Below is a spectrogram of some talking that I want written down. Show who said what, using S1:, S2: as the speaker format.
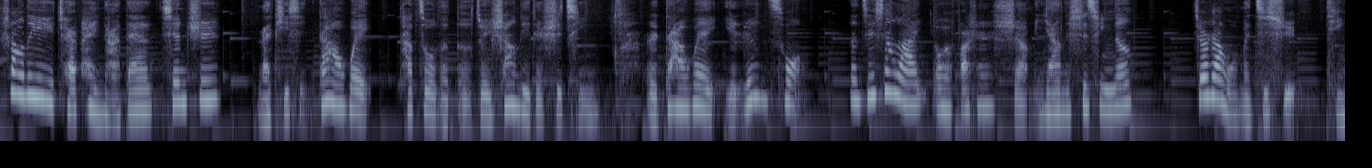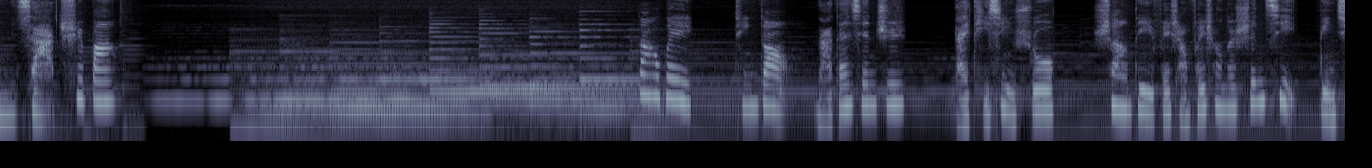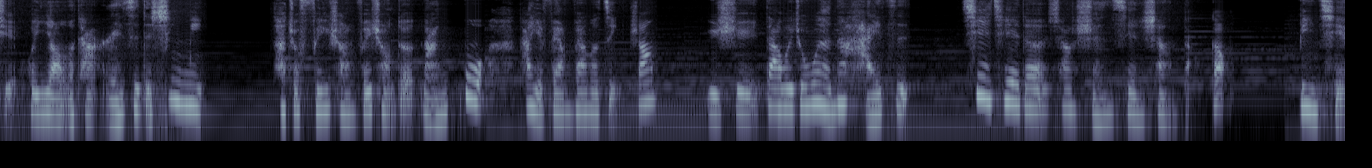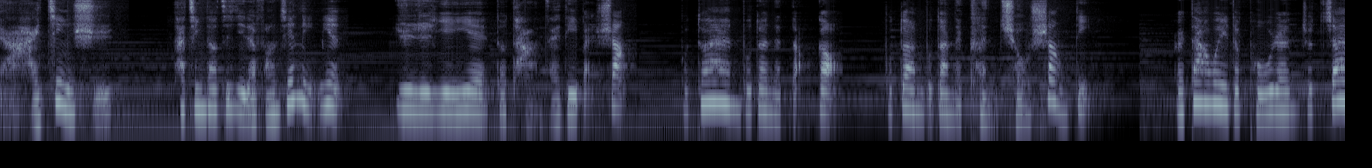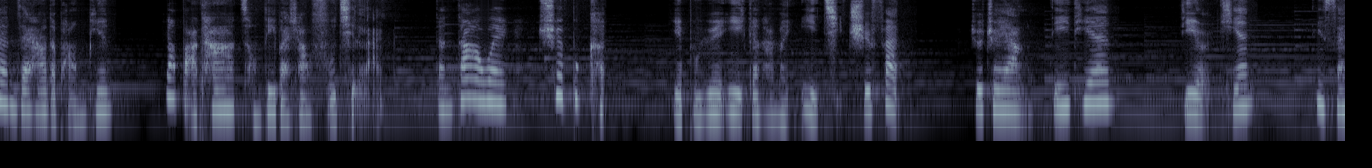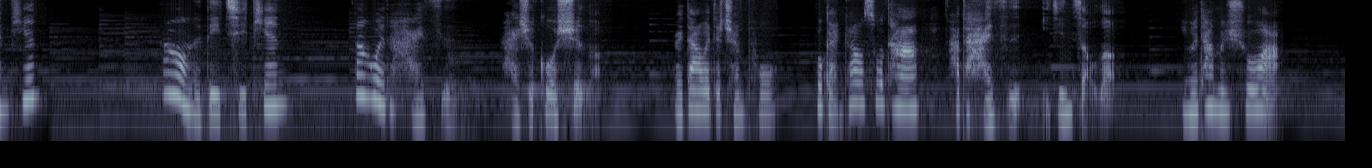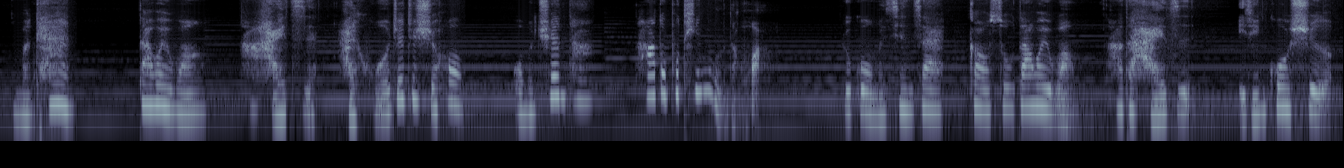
S1: 上帝差派拿单先知来提醒大卫，他做了得罪上帝的事情，而大卫也认错。那接下来又会发生什么样的事情呢？就让我们继续听下去吧。大卫听到拿单先知来提醒说，上帝非常非常的生气，并且会要了他儿子的性命。他就非常非常的难过，他也非常非常的紧张。于是大卫就问了那孩子，切切的向神献上祷告，并且啊还禁食。他进到自己的房间里面，日日夜夜都躺在地板上，不断不断的祷告，不断不断的恳求上帝。而大卫的仆人就站在他的旁边，要把他从地板上扶起来，但大卫。却不肯，也不愿意跟他们一起吃饭。就这样，第一天、第二天、第三天，到了第七天，大卫的孩子还是过世了。而大卫的臣仆不敢告诉他，他的孩子已经走了，因为他们说啊，你们看，大卫王他孩子还活着的时候，我们劝他，他都不听我们的话。如果我们现在告诉大卫王，他的孩子已经过世了，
